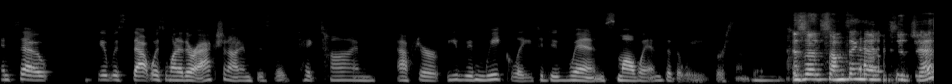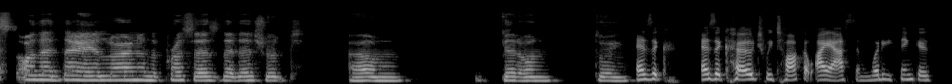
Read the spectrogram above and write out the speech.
And so it was that was one of their action items is let's take time after even weekly to do wins, small wins of the week or something. Is that something that you suggest or that they learn in the process that they should um get on doing? As a as a coach, we talk. I ask them, what do you think is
